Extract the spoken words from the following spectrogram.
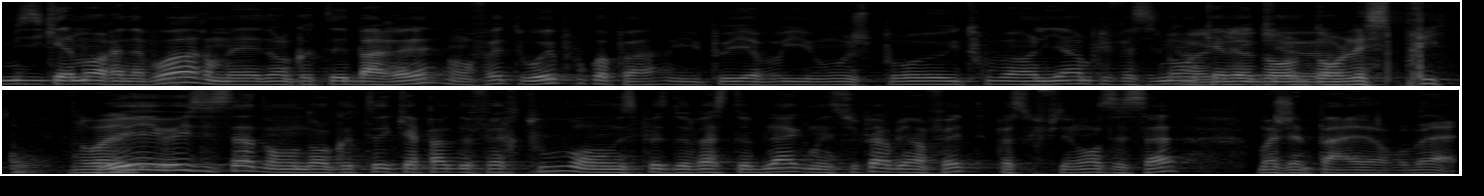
musicalement rien à voir, mais dans le côté barré, en fait, oui, pourquoi pas. Il peut y avoir, il- je pourrais y trouver un lien plus facilement Un lien qu'avec. dans, euh, dans l'esprit. Oui, oui, c'est ça, dans, dans le côté capable de faire tout en espèce de vaste blague, mais super bien faite, parce que finalement, c'est ça. Moi, j'aime pas. alors, voilà,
